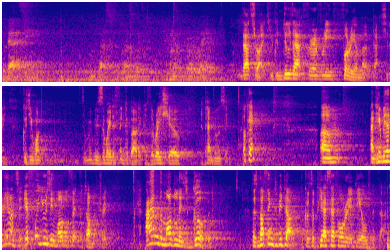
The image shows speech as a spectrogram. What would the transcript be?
the bad seeing with less, less weight. You don't have to throw it away. That's right. You can do that for every Fourier mode, actually, because you want, so maybe it's the way to think about it, because the ratio depends on the scene. Okay. Um, and here we have the answer. If we're using model fit photometry, and the model is good, there's nothing to be done, because the PSF already deals with that.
